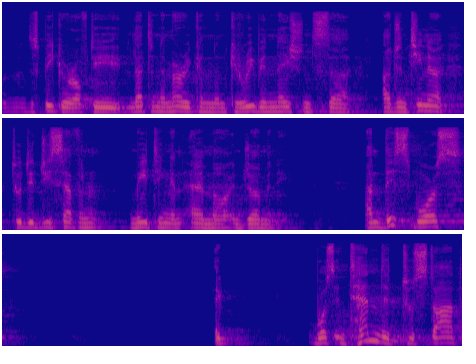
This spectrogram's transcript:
the speaker of the Latin American and Caribbean nations, uh, Argentina, to the G7 meeting in Elmau in Germany. And this was, a, was intended to start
